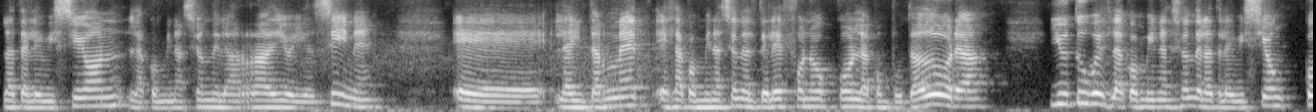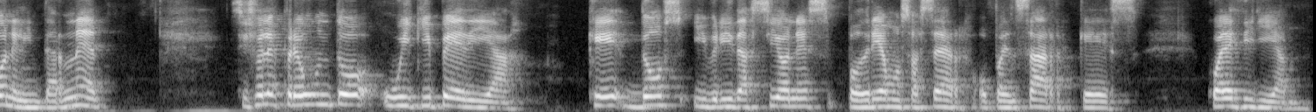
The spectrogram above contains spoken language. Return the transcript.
la televisión, la combinación de la radio y el cine, eh, la internet es la combinación del teléfono con la computadora, YouTube es la combinación de la televisión con el internet. Si yo les pregunto Wikipedia, ¿qué dos hibridaciones podríamos hacer o pensar que es? ¿Cuáles dirían?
